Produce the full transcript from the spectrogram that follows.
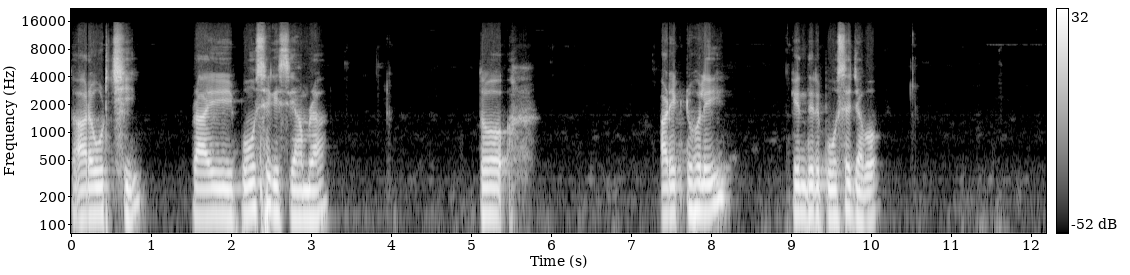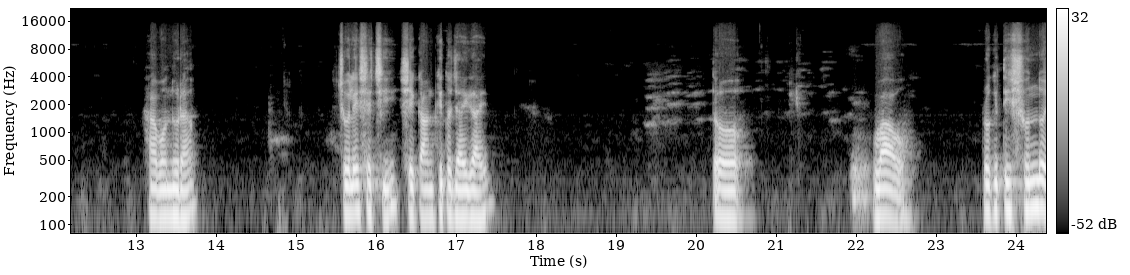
তো আরও উঠছি, প্রায় পৌঁছে গেছি আমরা। তো আর একটু হলেই কেন্দ্রে পৌঁছে যাব। হ্যাঁ বন্ধুরা, চলে এসেছি সেই কাঙ্ক্ষিত জায়গায়। তো, ওয়াও প্রকৃতির সুন্দর,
